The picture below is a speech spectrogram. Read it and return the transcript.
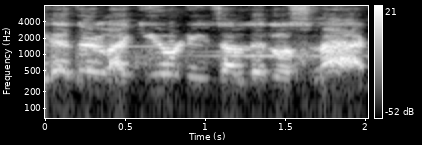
Heavy hitter like you needs a little snack,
